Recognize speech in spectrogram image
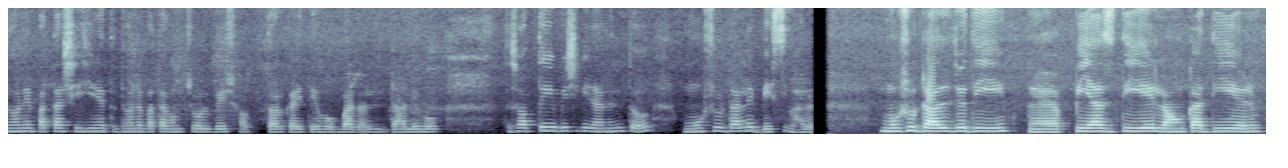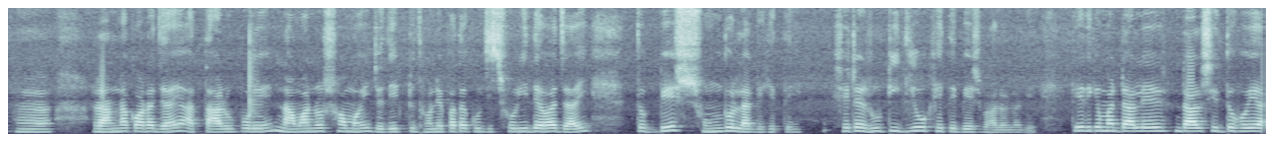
ধনে পাতা সিজনে তো ধনে পাতা এখন চলবে, সব তরকারিতে হোক বা ডাল- হোক। তো সব থেকে বেশি কি জানেন তো, মসুর ডালে বেশি ভালো মসুর ডাল যদি পেঁয়াজ দিয়ে, লঙ্কা দিয়ে রান্না করা যায় আর তার উপরে নামানোর সময় যদি একটু ধনেপাতা কুচি ছড়িয়ে দেওয়া যায়, তো বেশ সুন্দর লাগে খেতে। সেটা রুটি দিয়েও খেতে বেশ ভালো লাগে। তো এদিকে আমার ডালের, ডাল সিদ্ধ হয়ে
